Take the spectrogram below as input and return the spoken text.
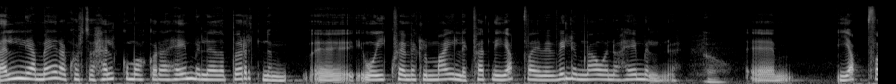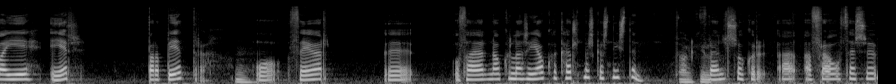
velja meira hvort við helgum okkur að heimili eða börnum uh, og í hver miklu mæli hvernig jafnvægi við viljum ná inn á heimilinu. Um, jafnvægi er bara betra mm. og þegar uh, og það er nákvæmlega þess að jákvæða kallmörska snýstum. Frels okkur að frá þessu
